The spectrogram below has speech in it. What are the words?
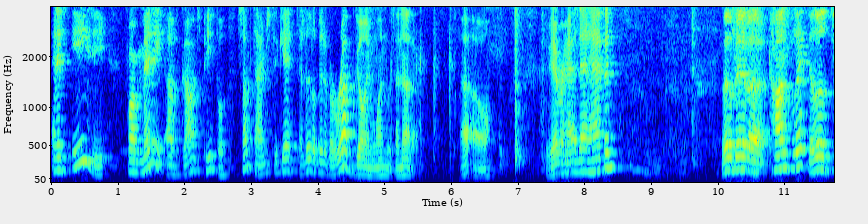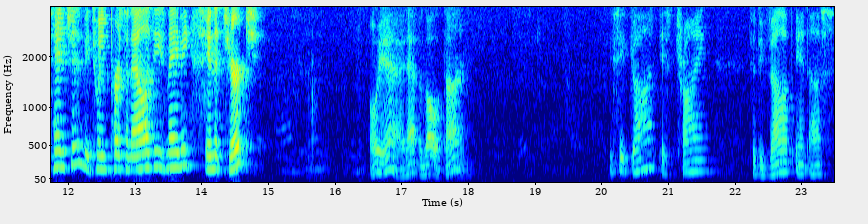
And it's easy for many of God's people sometimes to get a little bit of a rub going one with another. Uh oh. Have you ever had that happen? A little bit of a conflict, a little tension between personalities, maybe, in the church? Oh, yeah, it happens all the time. You see, God is trying to develop in us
